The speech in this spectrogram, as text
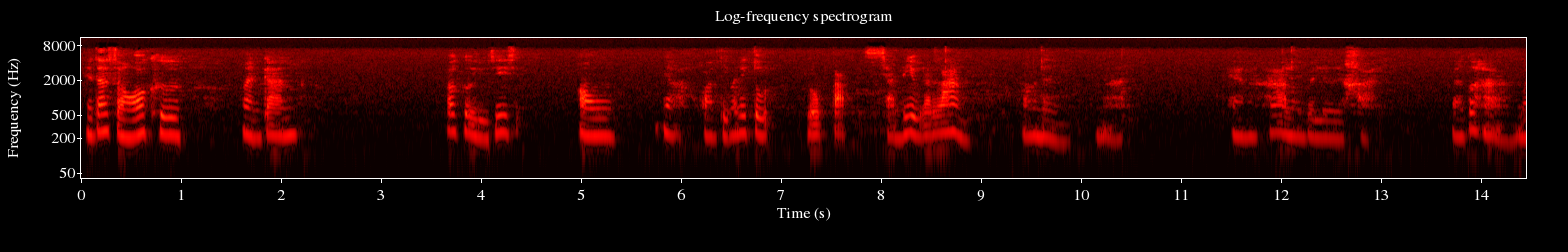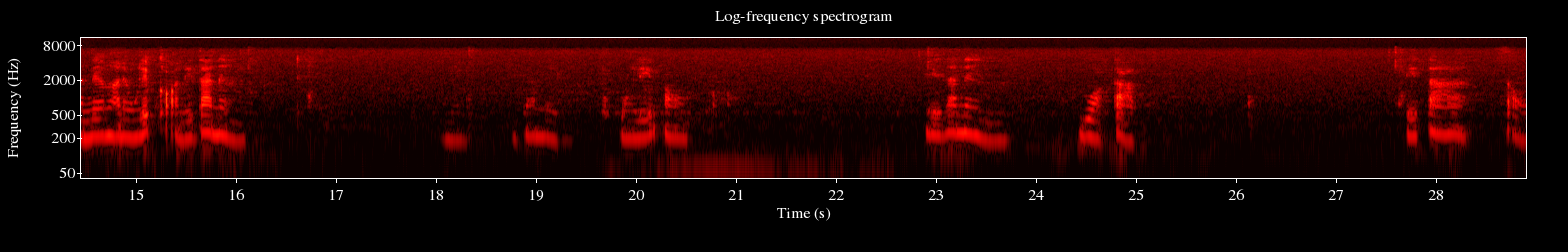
เดต้าสองก็คือเหมือนกัน ก็คืออยู่ที่เอาเนี่ยความถี่มากที่สุด ลบกับชั้นที่อยู่ด้านล่างข้างหนึ่งนะแทนค่าลงไปเลยค่ะ แล้วก็หาเหมือนเดิมหาในวงเล็บก่อนเดต้าหนึ่งเดต้าหนึ่งวงเล็บเอาเดต้าหนึ่งบวกกับเดต้าสอง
